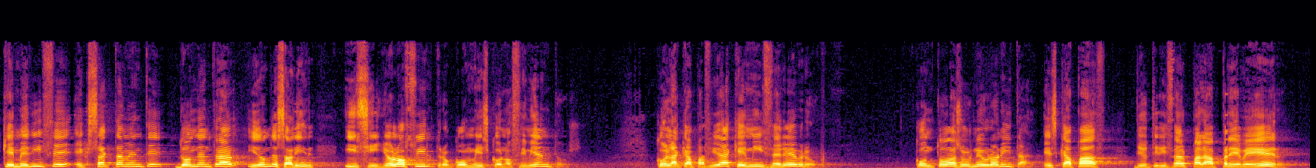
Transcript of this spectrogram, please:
que me dice exactamente dónde entrar y dónde salir. Y si yo lo filtro con mis conocimientos, con la capacidad que mi cerebro, con todas sus neuronitas, es capaz de utilizar para prever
